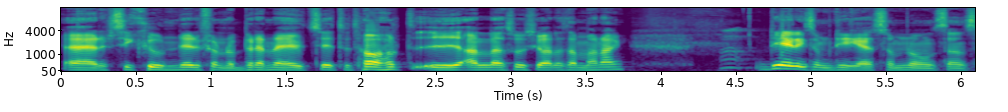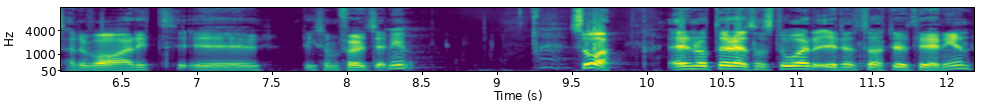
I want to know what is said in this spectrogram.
är sekunder från att bränna ut sig totalt i alla sociala sammanhang. Mm. Det är liksom det som någonstans hade varit eh, liksom förutsättningen. Mm. Så, är det något av det som står i den statliga utredningen?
